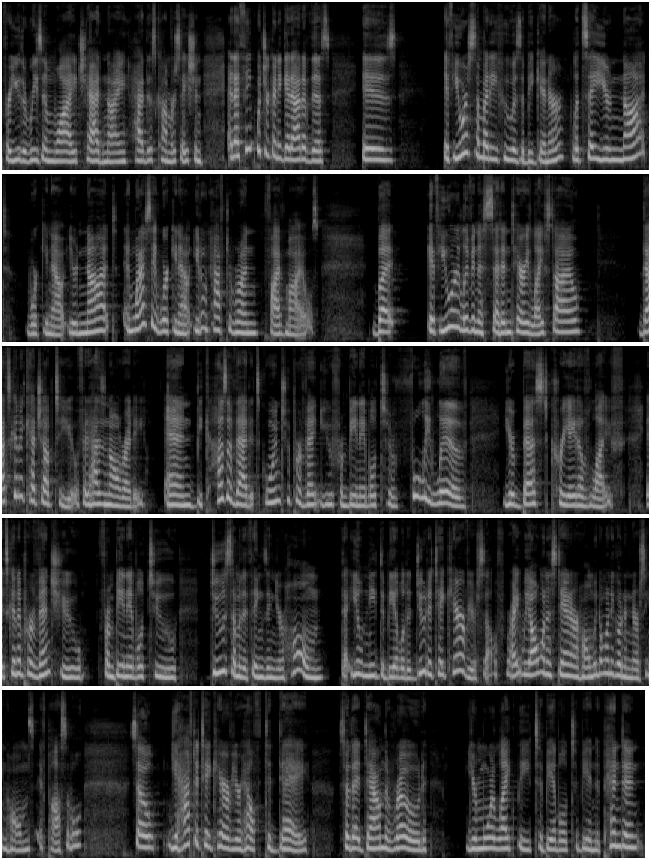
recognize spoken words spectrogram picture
for you the reason why Chad and I had this conversation. And I think what you're going to get out of this is if you are somebody who is a beginner, let's say you're not working out, you're not, and when I say working out, you don't have to run five miles. But if you are living a sedentary lifestyle, that's going to catch up to you if it hasn't already. And because of that, it's going to prevent you from being able to fully live your best creative life. It's going to prevent you from being able to do some of the things in your home that you'll need to be able to do to take care of yourself, right? We all want to stay in our home. We don't want to go to nursing homes if possible. So you have to take care of your health today so that down the road, you're more likely to be able to be independent,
